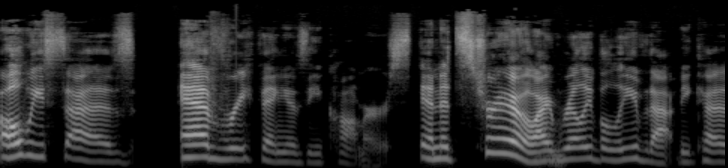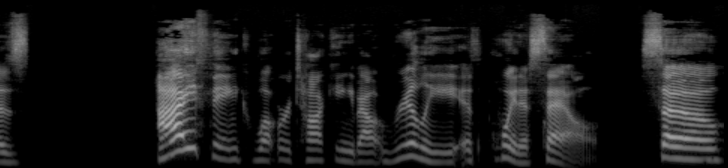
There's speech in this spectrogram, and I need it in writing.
always says everything is e-commerce. And it's true. I mm. really believe that because I think what we're talking about really is point of sale. So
